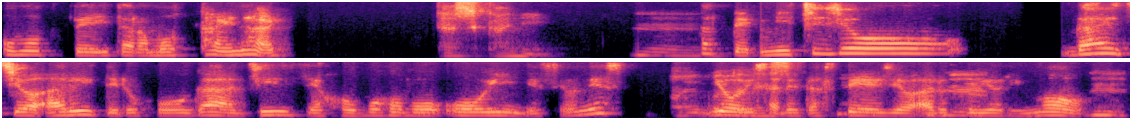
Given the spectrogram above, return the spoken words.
思っていたらもったいない。確かに。うんだって日常、大地を歩いてる方が人生ほぼほぼ多いんですよね。用意されたステージを歩くよりも。うんうん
